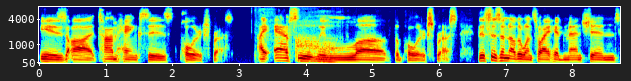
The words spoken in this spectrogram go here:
is uh, Tom Hanks's Polar Express. I absolutely Oh. love the Polar Express. This is another one. So I had mentioned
